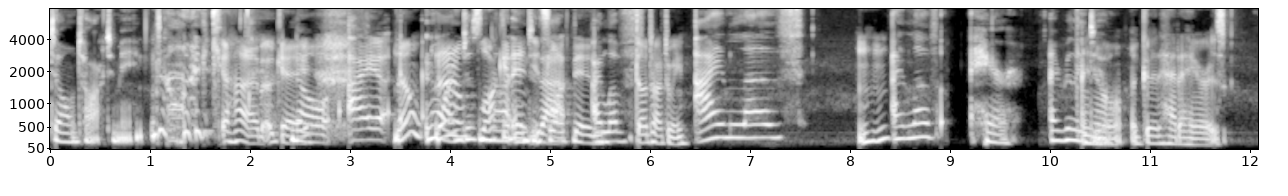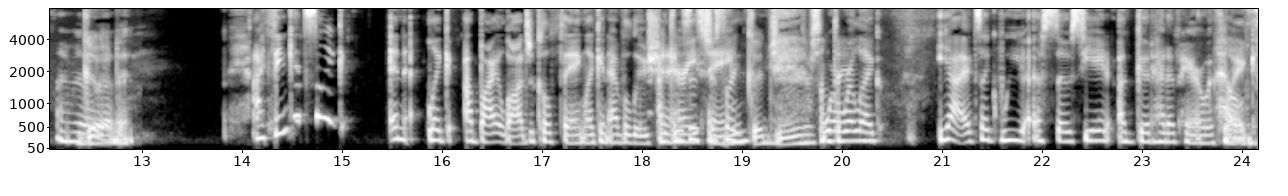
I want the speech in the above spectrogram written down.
don't talk to me. Oh my god. Okay. No, I No. no, no, I'm just lock it in. into It's that. locked in. I love Don't talk to me. I love Mhm. I love hair. I really I do. know a good head of hair is I really Good. love it. I think it's like an like a biological thing, like an I evolutionary guess it's just thing, like good genes or something. where we're like, yeah, it's like we associate a good head of hair with Health. like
